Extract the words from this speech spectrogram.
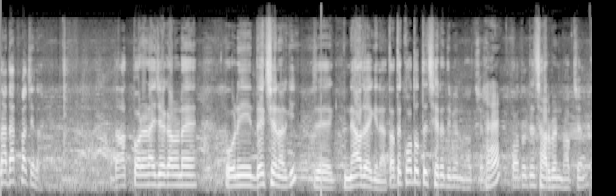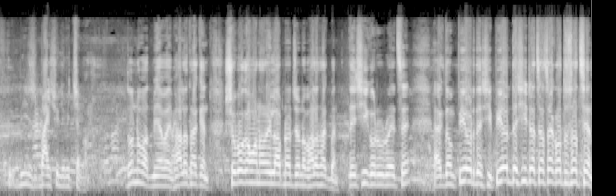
না দাঁত পালছে না। দাঁত পড়ে নাই যে কারণে উনি দেখছেন আর কি যে নেওয়া যায় কিনা। তাতে কততে ছেড়ে দিবেন ভাবছেন? হ্যাঁ? কততে ছাড়বেন ভাবছেন? বিশ বাইশ হলে বিচ্ছেন পাবো। ধন্যবাদ মিয়া ভাই ভালো থাকেন। শুভকামনা রইল আপনার জন্য ভালো থাকবেন। দেশি গরু রয়েছে একদম পিওর দেশি। পিওর দেশিটা চাচা কত চাচ্ছেন?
